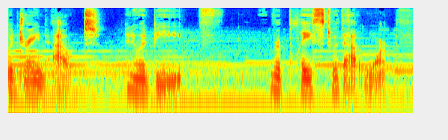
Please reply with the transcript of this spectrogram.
would drain out and it would be f- replaced with that warmth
